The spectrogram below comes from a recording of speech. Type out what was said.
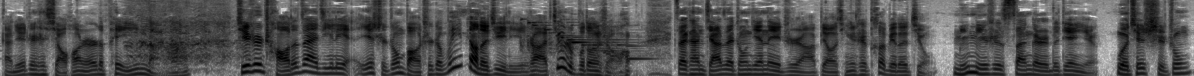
感觉这是小黄人的配音呢啊。其实吵得再激烈，也始终保持着微妙的距离，是吧？就是不动手。再看夹在中间那只啊，表情是特别的囧。明明是三个人的电影，我却始终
